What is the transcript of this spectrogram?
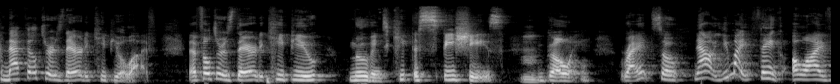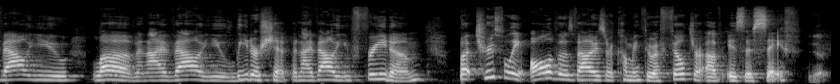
And that filter is there to keep you alive. That filter is there to keep you moving, to keep the species mm. going, right? So now you might think, oh, I value love and I value leadership and I value freedom. But truthfully, all of those values are coming through a filter of, is this safe? Yep.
